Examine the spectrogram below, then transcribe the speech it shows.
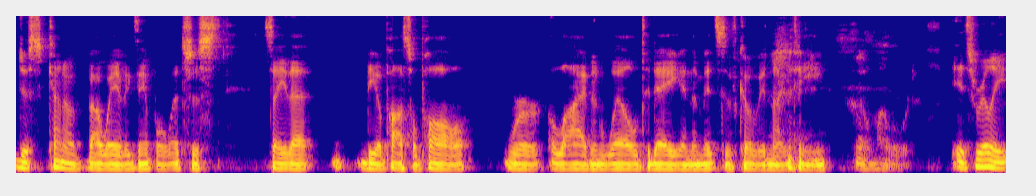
just kind of by way of example, let's just say that the Apostle Paul were alive and well today in the midst of COVID 19. Oh my lord! It's really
